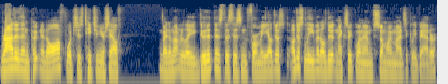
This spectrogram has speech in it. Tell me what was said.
rather than putting it off, which is teaching yourself, right, I'm not really good at this, this isn't for me. I'll just I'll just leave it. I'll do it next week when I'm somehow magically better.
